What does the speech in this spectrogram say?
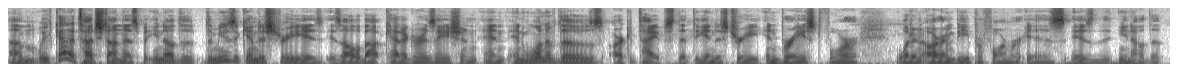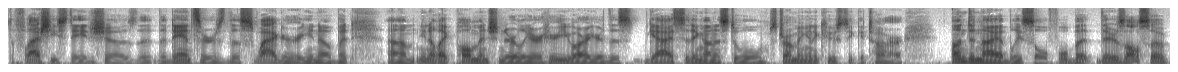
Um, we've kind of touched on this, but you know the, the music industry is, is all about categorization, and, and one of those archetypes that the industry embraced for what an R and B performer is is the you know the, the flashy stage shows, the the dancers, the swagger, you know. But um, you know, like Paul mentioned earlier, here you are, you're this guy sitting on a stool, strumming an acoustic guitar, undeniably soulful, but there's also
